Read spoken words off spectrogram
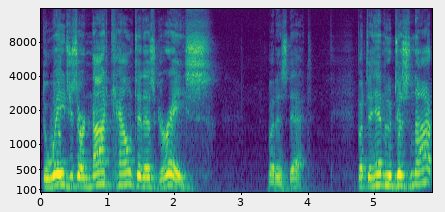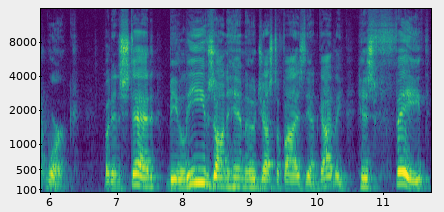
the wages are not counted as grace, but as debt. But to him who does not work, but instead believes on him who justifies the ungodly, his faith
